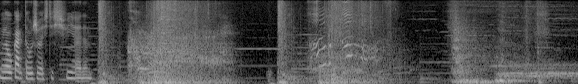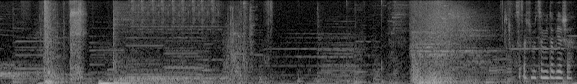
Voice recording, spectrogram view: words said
Moją kartę użyłeś, ty świnia jeden. Zobaczmy, co mi dobierze.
